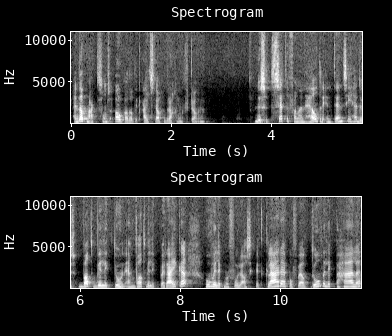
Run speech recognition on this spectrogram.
En dat maakte soms ook al dat ik uitstelgedrag ging vertonen. Dus het zetten van een heldere intentie, hè, dus wat wil ik doen en wat wil ik bereiken? Hoe wil ik me voelen als ik dit klaar heb? Of welk doel wil ik behalen?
